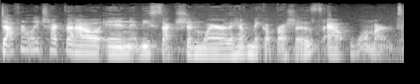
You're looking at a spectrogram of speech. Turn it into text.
definitely check that out in the section where they have makeup brushes at Walmart.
